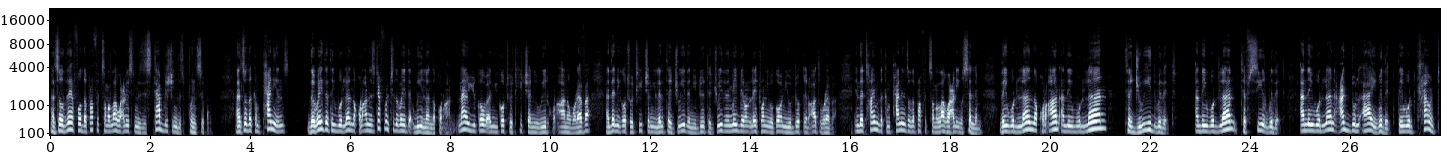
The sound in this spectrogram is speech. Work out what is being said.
and so therefore the Prophet ﷺ is establishing this principle and so the companions the way that they would learn the Quran is different to the way that we learn the Quran. Now you go and you go to a teacher and you read Quran or whatever, and then you go to a teacher and you learn tajweed and you do tajweed, and then maybe later on you will go and you will do qira'at or whatever. In the time of the companions of the Prophet ﷺ, they would learn the Quran and they would learn tajweed with it, and they would learn tafsir with it, and they would learn addul ay with it. They would count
